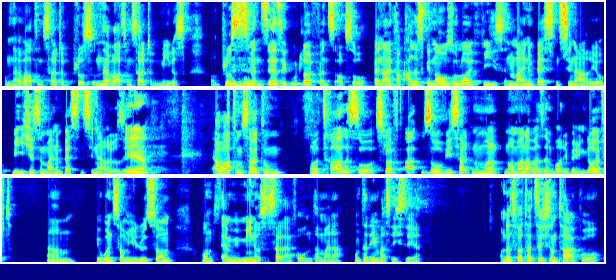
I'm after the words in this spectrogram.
und eine Erwartungshaltung plus und eine Erwartungshaltung minus. Und plus mhm. ist, wenn es sehr, sehr gut läuft, wenn es auch so, wenn einfach alles genauso läuft, wie es in meinem besten Szenario, wie ich es in meinem besten Szenario sehe. Ja. Erwartungshaltung neutral ist so, es läuft so, wie es halt nun mal normalerweise im Bodybuilding läuft. Ähm, you win some, you lose some. Und R minus ist halt einfach unter meiner, unter dem, was ich sehe. Und das war tatsächlich so ein Tag, wo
